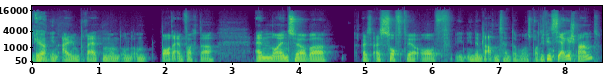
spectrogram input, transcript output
in, Ja. in allen Breiten und, und, und baut einfach da einen neuen Server als, als Software auf in, in dem Datencenter, wo man es braucht. Ich bin sehr gespannt.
